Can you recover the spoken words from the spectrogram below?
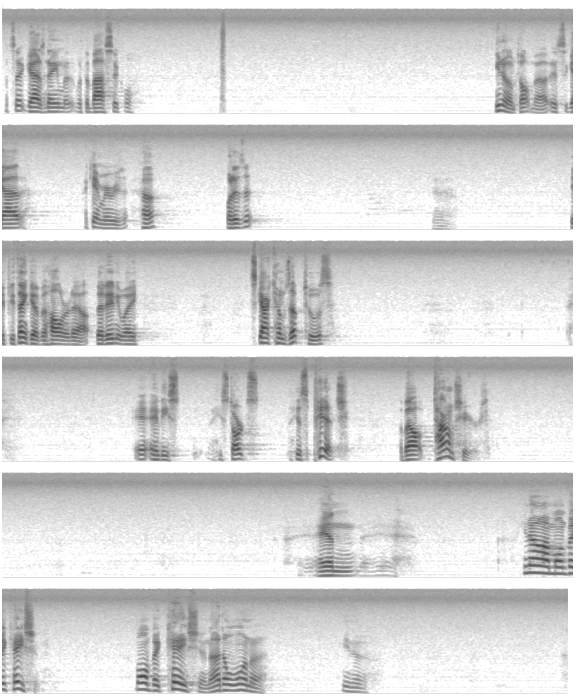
What's that guy's name with the bicycle? You know what I'm talking about. It's the guy, I can't remember his Huh? What is it? If you think of it, holler it out. But anyway, this guy comes up to us and he, he starts his pitch about timeshares. And, you know, I'm on vacation. I'm on vacation. I don't want to, you know,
